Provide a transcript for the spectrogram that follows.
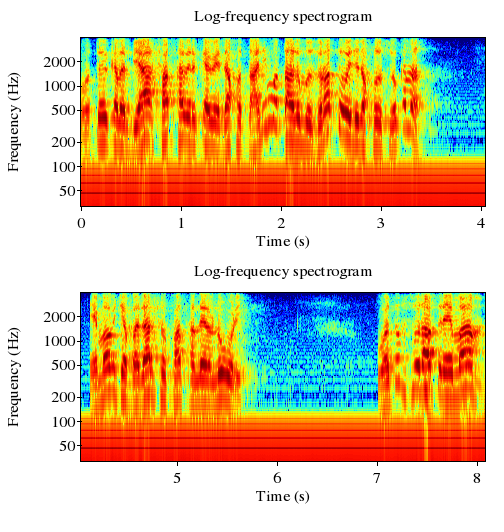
و تو کنه بیا فتح ور کوي دا خو تعلیم او تعلم ضرورت وجه نه خلاص وکنه امام چې بدل شو فتح نه نوړي و تو صلات الامام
